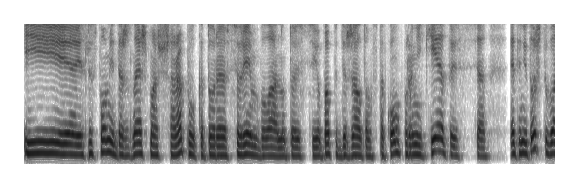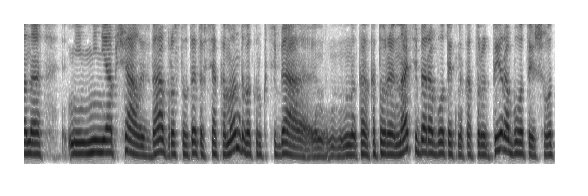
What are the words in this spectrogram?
И если вспомнить даже, знаешь, Машу Шарапову, которая все время была, ну, то есть ее папа держал там в таком парнике, то есть э, это не то, чтобы она не, не, не общалась, да, просто вот эта вся команда вокруг тебя, э, на, которая на тебя работает, на которую ты работаешь, вот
